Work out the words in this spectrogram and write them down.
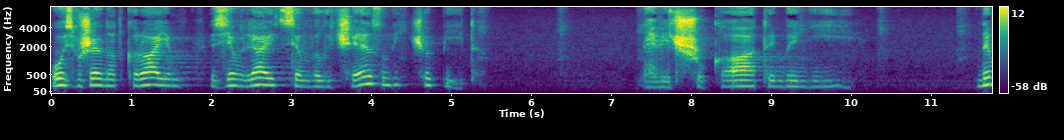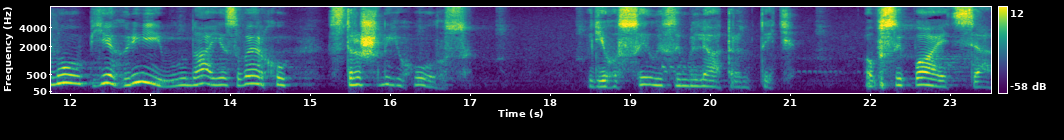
Ось вже над краєм з'являється величезний чобіт. Не відшукати мені, немов б'є грім, лунає зверху страшний голос. Від його сили земля тремтить, обсипається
